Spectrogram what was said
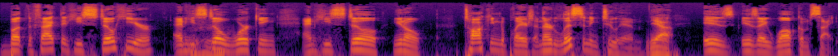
But the fact that he's still here and he's still working and he's still, you know, talking to players and they're listening to him Yeah. is is a welcome sight.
